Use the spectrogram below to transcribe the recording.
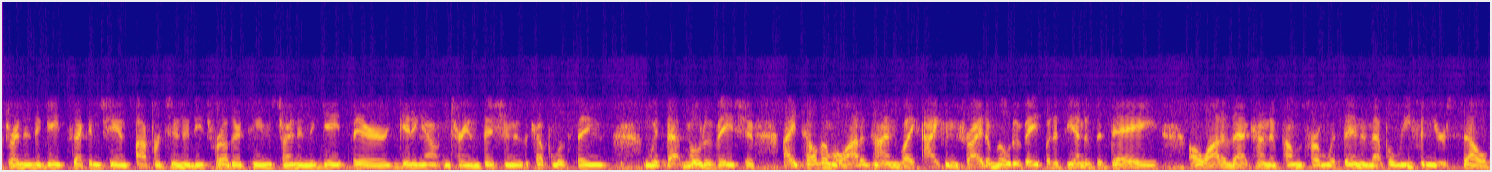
trying to negate second chance opportunities for other teams, trying to negate their getting out in transition is a couple of things with that motivation. I tell them a lot of times, like, I can try to motivate, but at the end of the day, a lot of that kind of from within and that belief in yourself.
